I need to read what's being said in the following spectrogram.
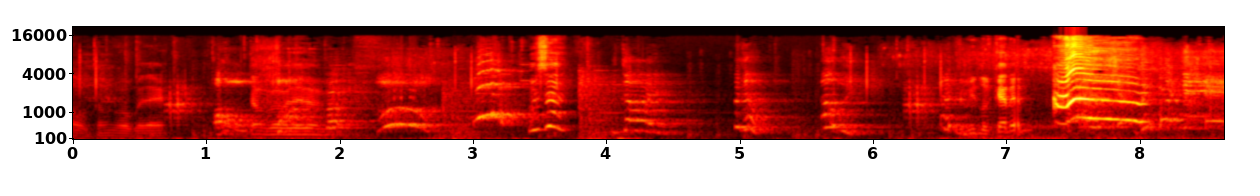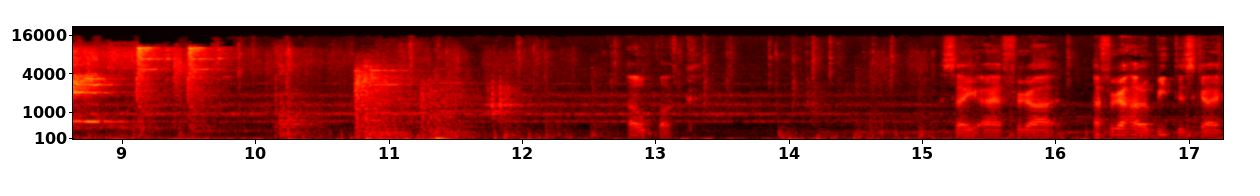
Oh, don't go over there. Oh, Don't go over there. bro. Oh, What's that? he died. What the? Help me. Did we look at him? Ah! Oh fuck. It's like I forgot. I forgot how to beat this guy.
